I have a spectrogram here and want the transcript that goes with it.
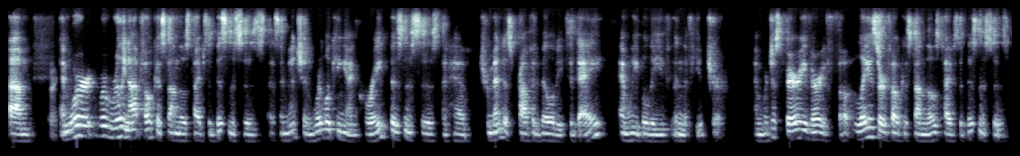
Um, right. And we're we're really not focused on those types of businesses. As I mentioned, we're looking at great businesses that have tremendous profitability today, and we believe in the future. And we're just very, very fo- laser focused on those types of businesses.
